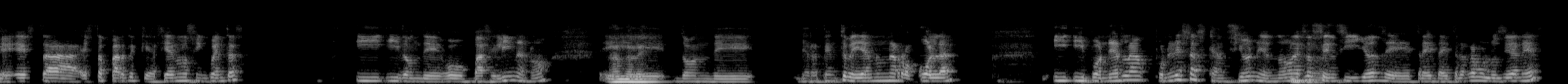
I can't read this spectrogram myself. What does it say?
eh, esta, esta parte que hacían en los 50 y, donde, o Vaselina, ¿no? Eh, donde de repente veían una rocola y, y ponerla, poner esas canciones, ¿no? Esos sencillos de 33 revoluciones,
